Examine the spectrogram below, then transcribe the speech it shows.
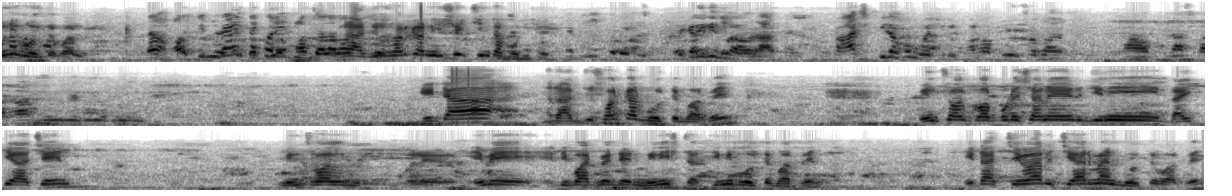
উনি বলতে পারবেন। রাজ্য সরকার নিশ্চয়ই চিন্তা করছে। এখানে কি কাজ কীরকম হয়েছিল? ভাঙা আহ, রাস্তাঘাট বলুন এগুলো বলুন এটা রাজ্য সরকার বলতে পারবে। মিউনিসিপাল কর্পোরেশনের যিনি দায়িত্বে আছেন মিউনিসিপাল মানে এম এ ডিপার্টমেন্টের মিনিস্টার তিনি বলতে পারবেন। এটা চেয়ার চেয়ারম্যান বলতে পারবেন।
